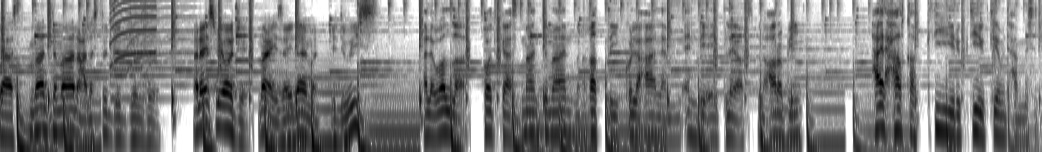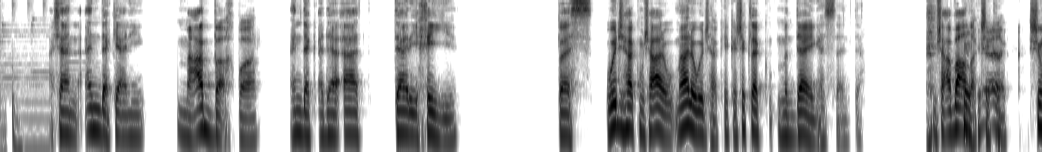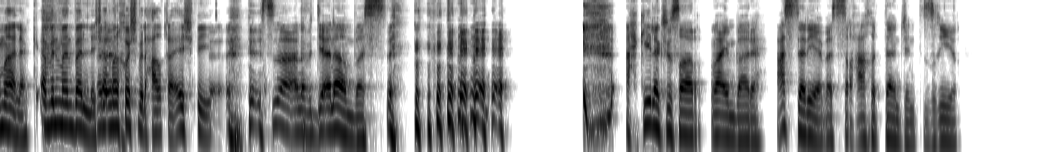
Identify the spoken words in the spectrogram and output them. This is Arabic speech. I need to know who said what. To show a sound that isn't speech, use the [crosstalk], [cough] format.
Speaker 1: بودكاست مان تمان على استوديو الجمهور. أنا اسمي أوجي معي زي دايما ادويس
Speaker 2: هلا والله بودكاست مان تمان بنغطي كل عالم ال NBA playoff بالعربي. هاي الحلقة كثير كثير كثير متحمس لها عشان عندك يعني معبى أخبار عندك أداءات تاريخية. بس وجهك مش عارف ما له وجهك هيك شكلك متضايق هسه أنت. مش على بعضك [laughs] شكلك. شو مالك؟ قبل ما نبلش قبل ما نخش بالحلقة إيش في؟ [laughs]
Speaker 1: اسمع أنا بدي أنام بس. [laughs] أحكي لك شو صار معي امبارح. على السريع بس راح آخذ tangent صغير.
